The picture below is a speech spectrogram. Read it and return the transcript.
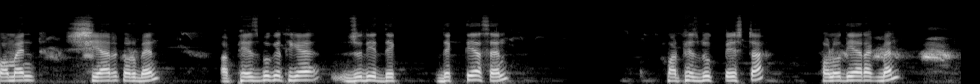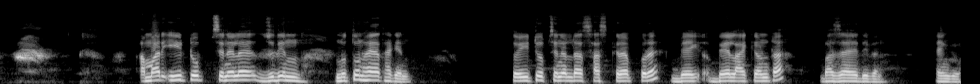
কমেন্ট শেয়ার করবেন। ফেসবুকে থেকে যদি দেখ- দেখতে আসেন, আমার ফেসবুক পেজটা ফলো দিয়ে রাখবেন। আমার ইউটিউব চ্যানেলে যদি নতুন হয়ে থাকেন, তো ইউটিউব চ্যানেলটা সাবস্ক্রাইব করে বেল আইকনটা বাজায় দিবেন। থ্যাংক ইউ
